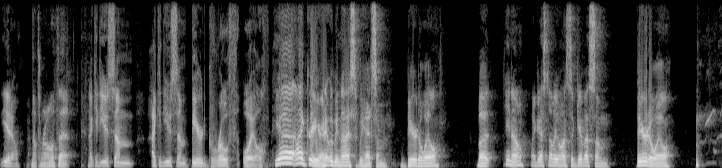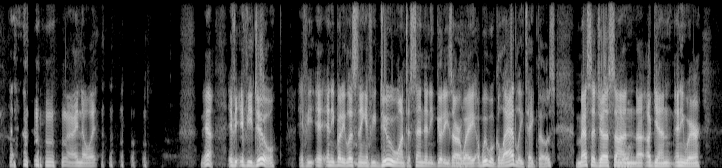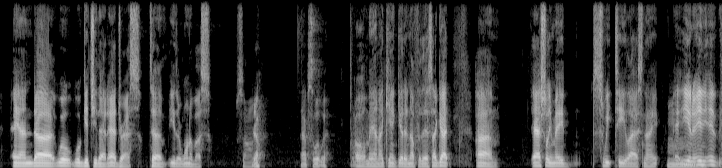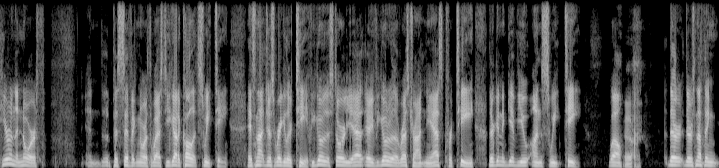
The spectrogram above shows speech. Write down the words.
you know, Nothing wrong with that. I could use some. I could use some beard growth oil. Yeah, I agree, and It would be nice if we had some beard oil, but you know, I guess nobody wants to give us some beard oil. I know it. yeah, if if you do, if you anybody listening, if you do want to send any goodies our way, uh, we will gladly take those. Message us on uh, again anywhere, and uh, we'll we'll get you that address to either one of us. So Yeah. Absolutely. Oh man, I can't get enough of this. I got um Ashley made sweet tea last night. Uh, You know, in, Mm. in, here in the north, in the Pacific Northwest, you got to call it sweet tea. It's not just regular tea. If you go to the store, you ask, if you go to a restaurant and you ask for tea, they're going to give you unsweet tea. Well, Ugh. there there's nothing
